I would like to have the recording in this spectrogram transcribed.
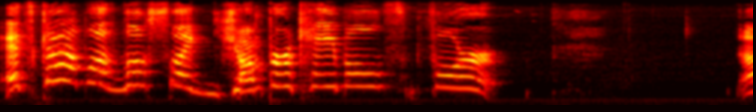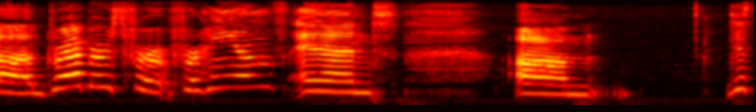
It's got what looks like jumper cables for uh, grabbers for, for hands, and um, just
